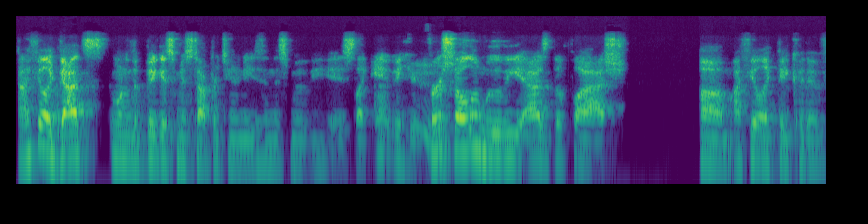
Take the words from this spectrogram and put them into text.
I feel like that's one of the biggest missed opportunities in this movie. Is like your first solo movie as the Flash. Um, I feel like they could have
